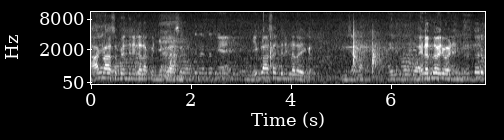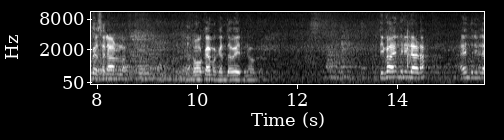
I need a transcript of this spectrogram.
ആ. ക്ലാസ് ഇപ്പൊ എന്തിനില്ലതാ കുഞ്ഞി ഗ്ലാസ്? ഈ ഗ്ലാസ് എന്തിനില്ലതാ ചോദിക്കുക അതിലെന്താ പരിപാടി? എന്തോ ഒരു പെസലാണല്ലോ? നോക്കാം നമുക്ക് എന്താ വരുന്നു നോക്കാം. എന്തിനില്ലാടാ അതെന്തിനില്ല?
